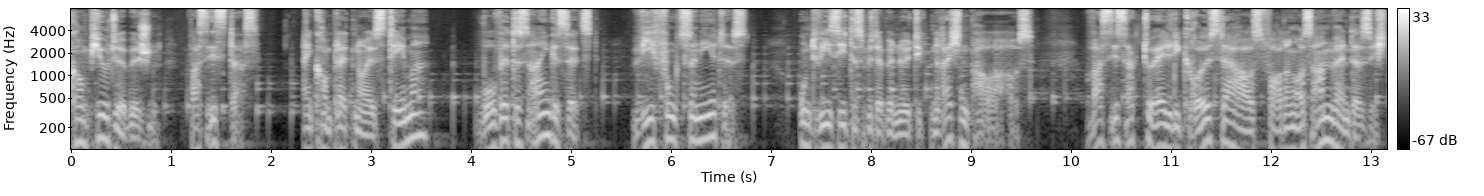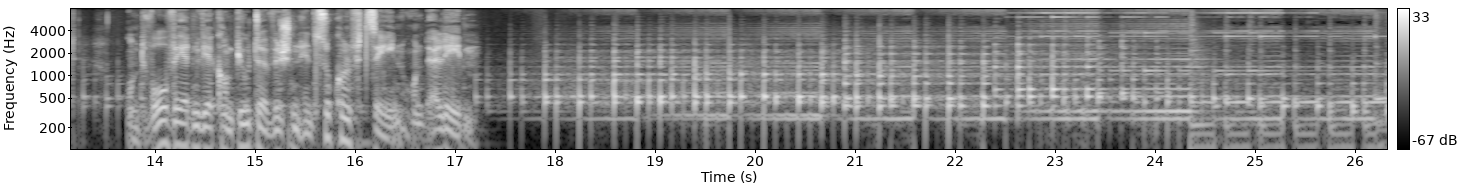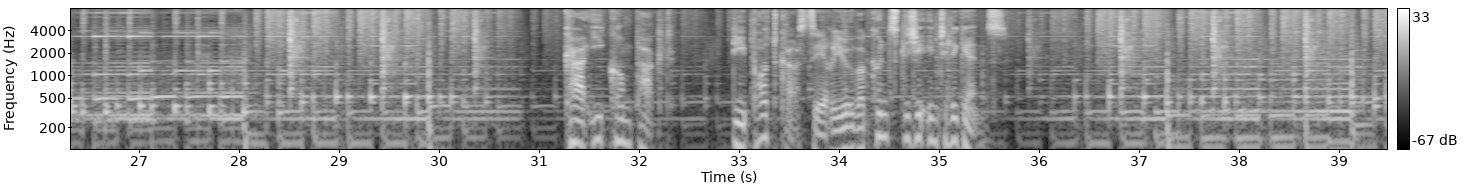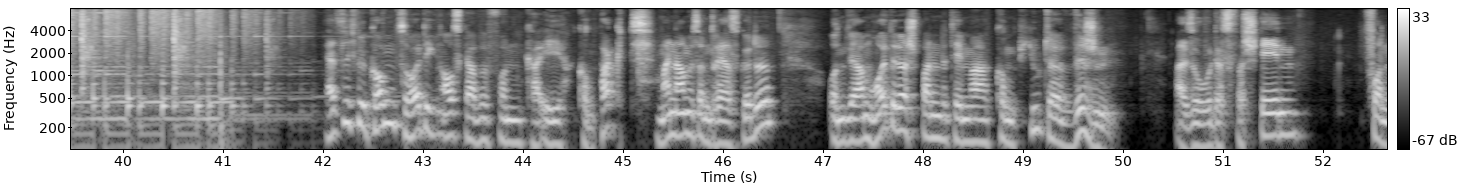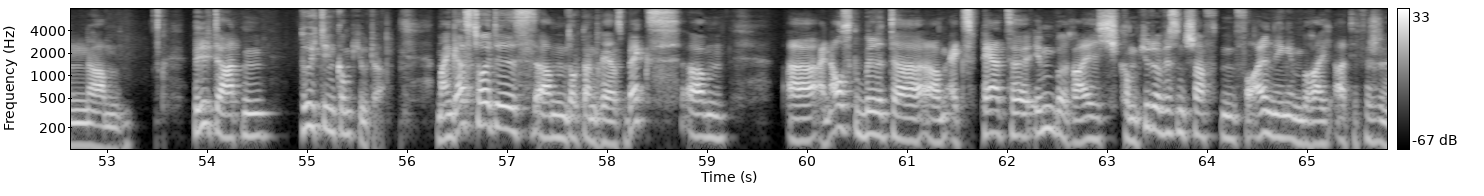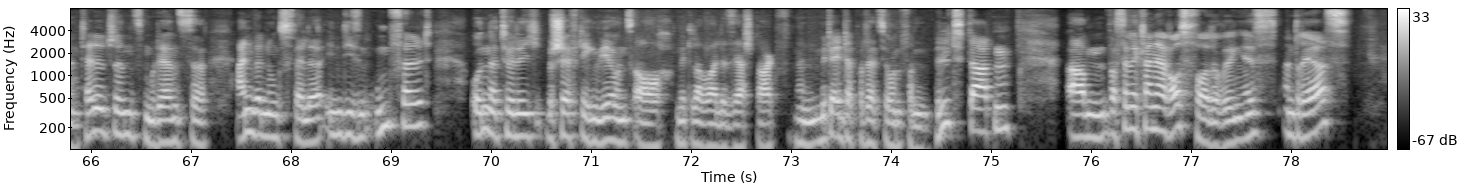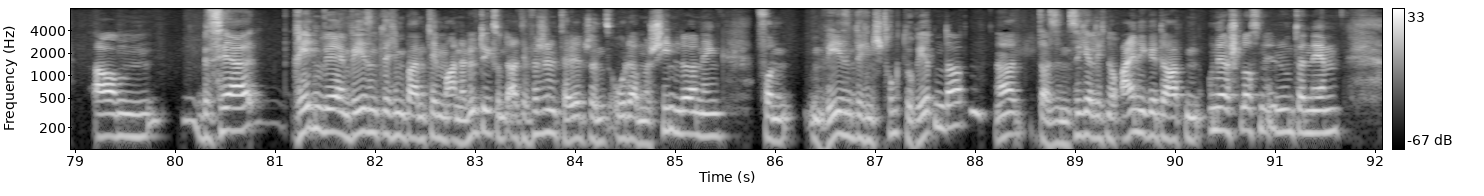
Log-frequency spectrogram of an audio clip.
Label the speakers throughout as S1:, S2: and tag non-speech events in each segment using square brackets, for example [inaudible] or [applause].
S1: Computer Vision, was ist das? Ein komplett neues Thema? Wo wird es eingesetzt? Wie funktioniert es? Und wie sieht es mit der benötigten Rechenpower aus? Was ist aktuell die größte Herausforderung aus Anwendersicht? Und wo werden wir Computer Vision in Zukunft sehen und erleben? KI Kompakt, die Podcast-Serie über künstliche Intelligenz.
S2: Herzlich willkommen zur heutigen Ausgabe von KI Kompakt. Mein Name ist Andreas Götte und wir haben heute das spannende Thema Computer Vision, also das Verstehen von ähm, Bilddaten durch den Computer. Mein Gast heute ist ähm, Dr. Andreas Becks. Ähm, äh, ein ausgebildeter ähm, Experte im Bereich Computerwissenschaften, vor allen Dingen im Bereich Artificial Intelligence, modernste Anwendungsfälle in diesem Umfeld. Und natürlich beschäftigen wir uns auch mittlerweile sehr stark mit der Interpretation von Bilddaten. Ähm, was eine kleine Herausforderung ist, Andreas, ähm, bisher reden wir im Wesentlichen beim Thema Analytics und Artificial Intelligence oder Machine Learning von im Wesentlichen strukturierten Daten. Ja, da sind sicherlich noch einige Daten unerschlossen in Unternehmen.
